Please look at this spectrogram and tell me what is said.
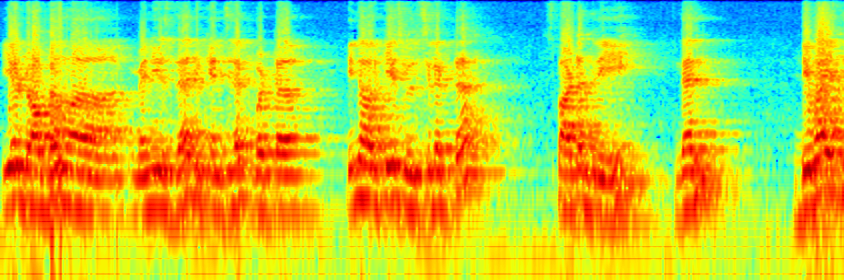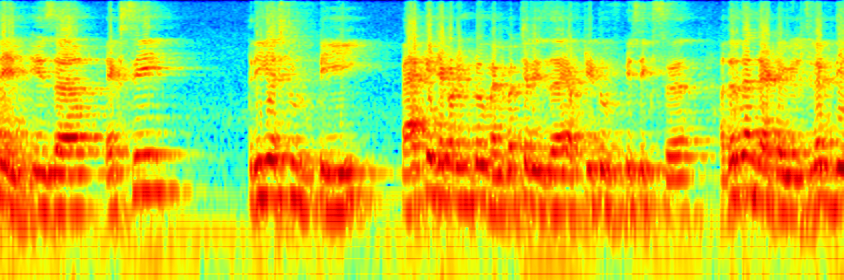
Here drop down uh, menu is there you can select but uh, in our case we will select uh, Spartan 3E. Then device name is uh, XC3S250E package according to manufacturer is uh, FT256 uh, other than that we will select the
